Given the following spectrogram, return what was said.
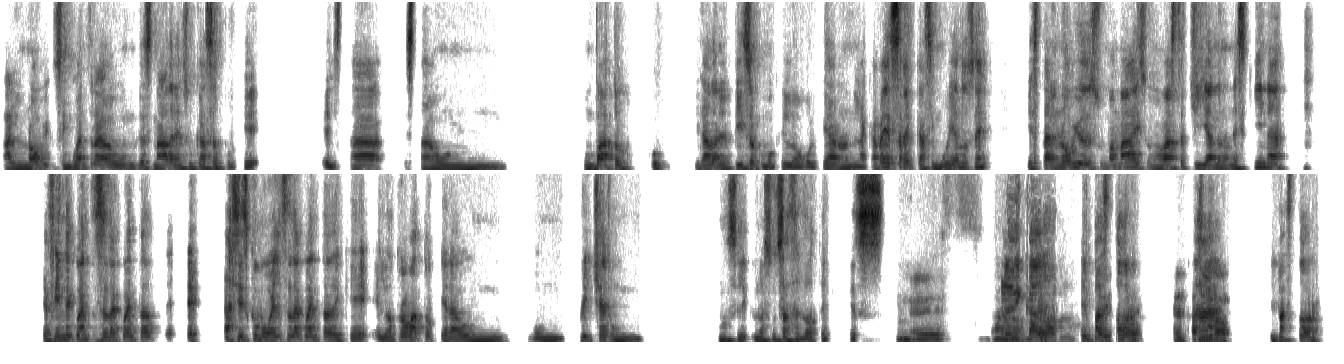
al novio, se encuentra un desmadre en su casa porque él está, está un, un vato tirado en el piso como que lo golpearon en la cabeza y casi muriéndose y está el novio de su mamá y su mamá está chillando en una esquina y a fin de cuentas se da cuenta, eh, eh, así es como él se da cuenta de que el otro vato que era un, un preacher, un, ¿cómo se le- no es un sacerdote, es Es, ah, Predicador. el pastor, El pastor. el pastor.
